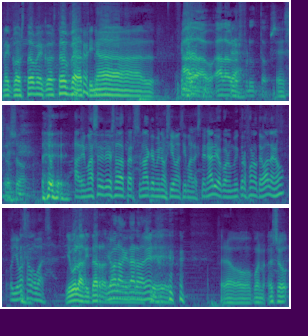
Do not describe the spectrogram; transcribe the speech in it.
Me costó, me costó, pero al final ha dado, los frutos. Eso. Además eres la persona que menos lleva encima del escenario. Con un micrófono te vale, ¿no? ¿O llevas algo más? Llevo la guitarra. Llevo la guitarra también. Pero bueno, eso,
